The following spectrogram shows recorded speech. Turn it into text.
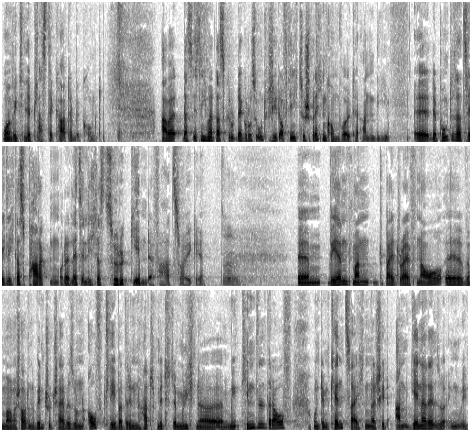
wo man wirklich eine Plastikkarte bekommt. Aber das ist nicht mal das, der große Unterschied, auf den ich zu sprechen kommen wollte, Andi. Äh, der Punkt ist tatsächlich das Parken oder letztendlich das Zurückgeben der Fahrzeuge. Mhm. Ähm, während man bei Drive Now, äh, wenn man mal schaut, in der Windschutzscheibe so einen Aufkleber drin hat mit der Münchner äh, Kindle drauf und dem Kennzeichen, da steht an, generell, so, bin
